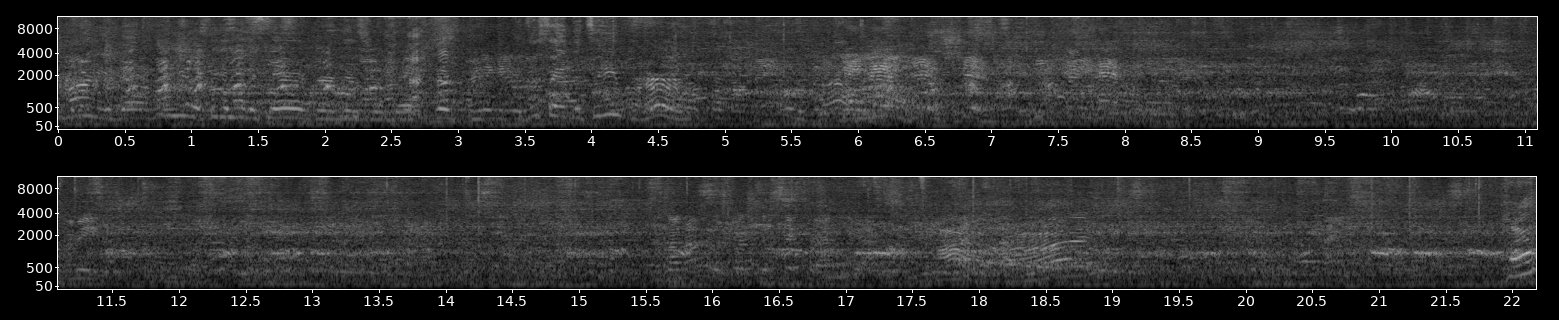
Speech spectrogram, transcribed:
Remind me, bro. I need to pick another character against her, bro. This, ain't the team for her. Crap. Huh?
